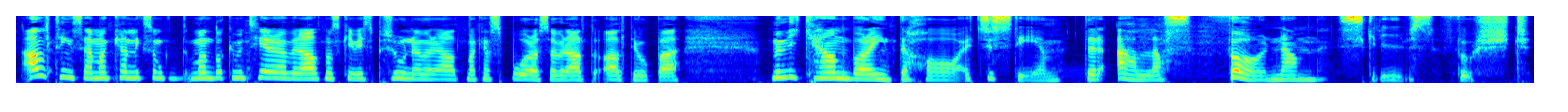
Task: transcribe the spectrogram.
Allting så här, man kan liksom, man dokumenterar överallt, man skriver inspektioner överallt, man kan spåras överallt och alltihopa. Men vi kan bara inte ha ett system där allas förnamn skrivs först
